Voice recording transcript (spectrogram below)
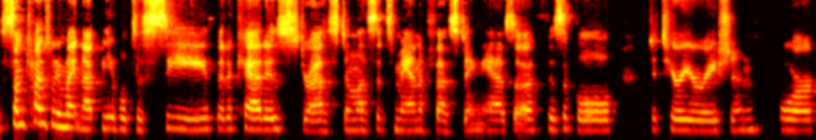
sometimes we might not be able to see that a cat is stressed unless it's manifesting as a physical deterioration or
